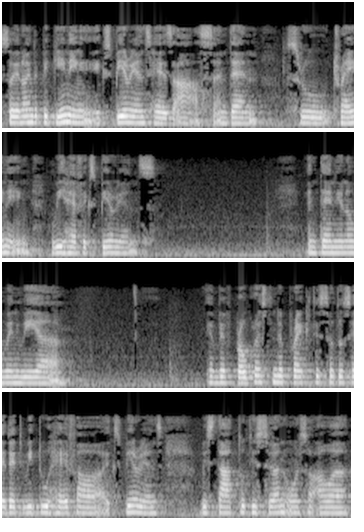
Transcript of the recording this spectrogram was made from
so, you know, in the beginning, experience has us, and then through training, we have experience. And then, you know, when we, uh, we have progressed in the practice, so to say that we do have our experience, we start to discern also our,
